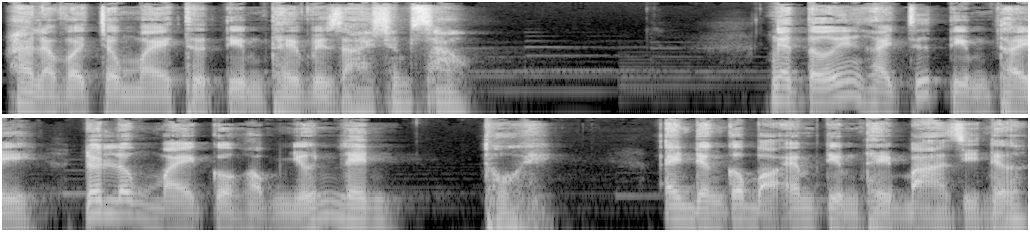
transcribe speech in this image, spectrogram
Hay là vợ chồng mày thử tìm thầy về giải xem sao? Nghe tới hai chữ tìm thầy, Đôi lông mày của học nhớn lên. Thôi, anh đừng có bảo em tìm thầy bà gì nữa.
